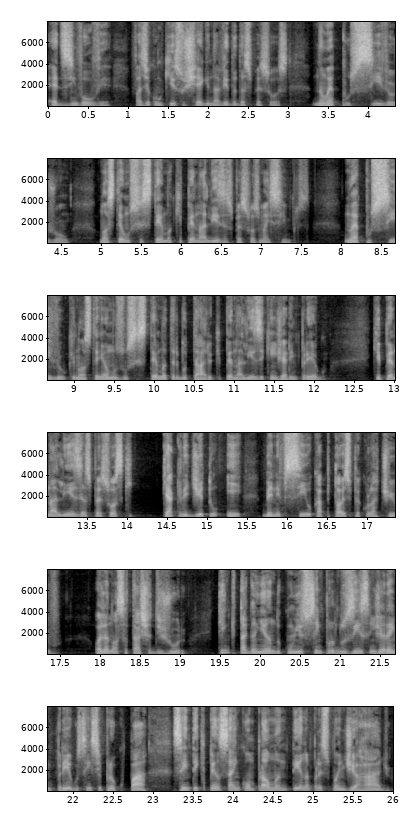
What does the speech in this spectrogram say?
é desenvolver, fazer com que isso chegue na vida das pessoas. Não é possível, João, nós ter um sistema que penalize as pessoas mais simples. Não é possível que nós tenhamos um sistema tributário que penalize quem gera emprego, que penalize as pessoas que, que acreditam e beneficie o capital especulativo. Olha a nossa taxa de juro. Quem que está ganhando com isso sem produzir, sem gerar emprego, sem se preocupar, sem ter que pensar em comprar uma antena para expandir a rádio,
